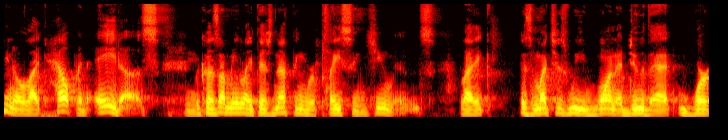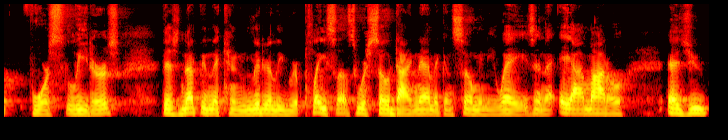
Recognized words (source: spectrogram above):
you know, like help and aid us? Because I mean, like, there's nothing replacing humans. Like, as much as we want to do that, workforce leaders, there's nothing that can literally replace us. We're so dynamic in so many ways. And the AI model, as you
